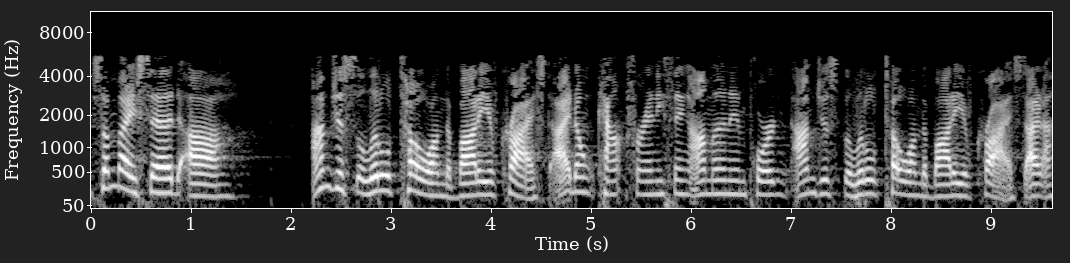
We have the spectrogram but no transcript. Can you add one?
Somebody said, uh, I'm just a little toe on the body of Christ. I don't count for anything. I'm unimportant. I'm just the little toe on the body of Christ. I,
